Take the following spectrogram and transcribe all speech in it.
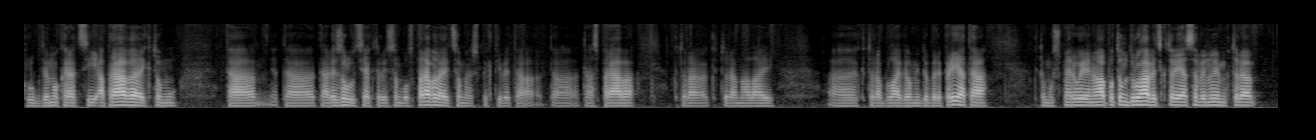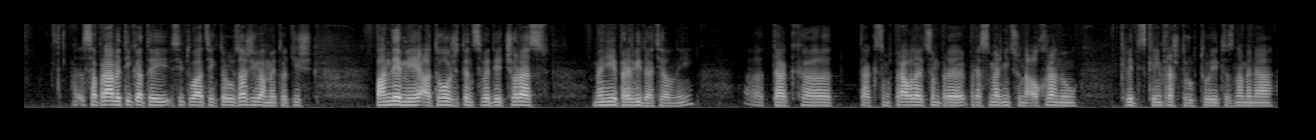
klub demokracií a práve aj k tomu tá, tá, tá rezolúcia, ktorej som bol spravodajcom, respektíve tá, tá, tá správa, ktorá, ktorá, mala aj, ktorá bola aj veľmi dobre prijatá, k tomu smeruje. No a potom druhá vec, ktorej ja sa venujem, ktorá sa práve týka tej situácie, ktorú zažívame, totiž pandémie a toho, že ten svet je čoraz menej predvydateľný, eh, tak, eh, tak som spravodajcom pre, pre smernicu na ochranu kritickej infraštruktúry. To znamená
